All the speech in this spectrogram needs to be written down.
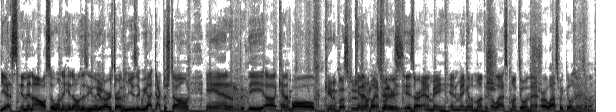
Yes, and then I also want to hit on this. You know, we already started the music. We got Doctor Stone and, And- the uh, Cannonball. Cannon Busters. Cannon Buster is our anime and manga of the month. It's the last month doing that, or last week doing that, isn't it?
